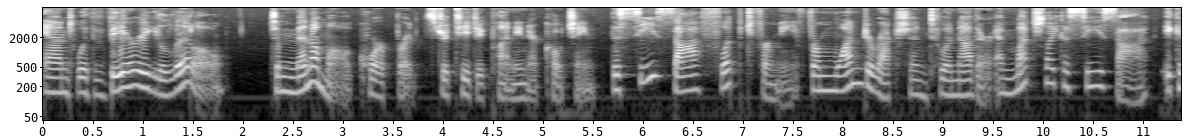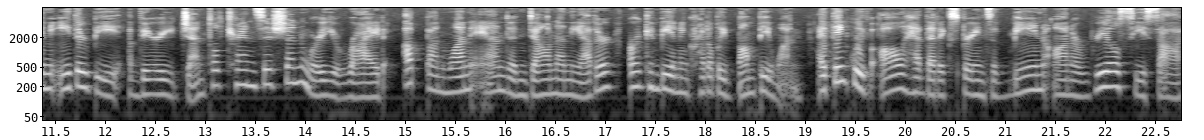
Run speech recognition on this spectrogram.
and with very little to minimal corporate strategic planning or coaching. The seesaw flipped for me from one direction to another, and much like a seesaw, it can either be a very gentle transition where you ride up on one end and down on the other, or it can be an incredibly bumpy one. I think we've all had that experience of being on a real seesaw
